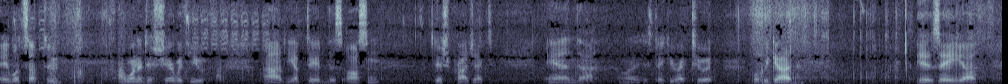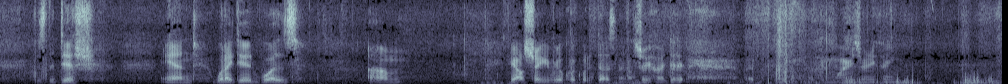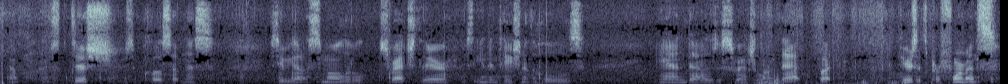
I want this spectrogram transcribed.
Hey, what's up, dude? I wanted to share with you uh, the update of this awesome dish project, and uh, I want to just take you right to it. What we got is a uh, is the dish, and what I did was, um, yeah, I'll show you real quick what it does, and then I'll show you how I did it. But no hidden wires or anything. Yep, there's the dish, some close-upness. See, we got a small little scratch there. There's the indentation of the holes, and uh, there's a scratch along that. But here's its performance.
